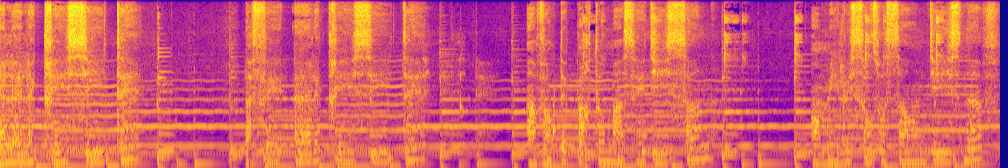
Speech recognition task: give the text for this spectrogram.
Et l'électricité, la fée électricité, inventée par Thomas Edison en 1879.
